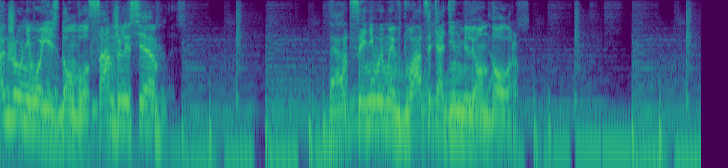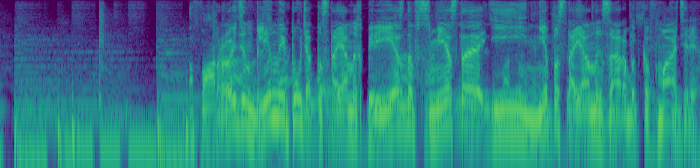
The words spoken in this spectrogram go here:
Также у него есть дом в Лос-Анджелесе, оцениваемый в 21 миллион долларов. Пройден длинный путь от постоянных переездов с места и непостоянных заработков матери.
